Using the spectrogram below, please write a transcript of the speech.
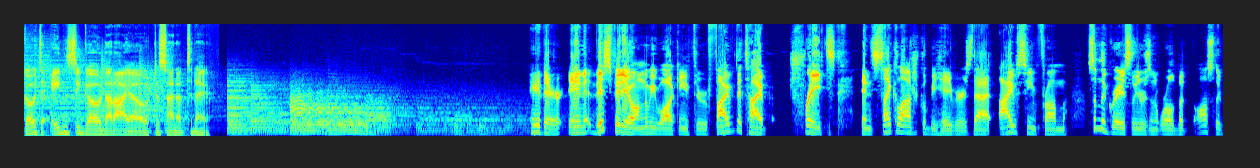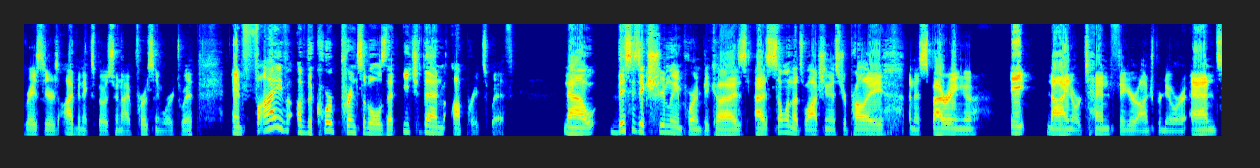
go to agencygo.io to sign up today. Hey there. In this video, I'm going to be walking through five of the type traits and psychological behaviors that I've seen from some of the greatest leaders in the world, but also the greatest leaders I've been exposed to and I've personally worked with, and five of the core principles that each of them operates with. Now, this is extremely important because as someone that's watching this, you're probably an aspiring eight, nine, or 10 figure entrepreneur. And,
